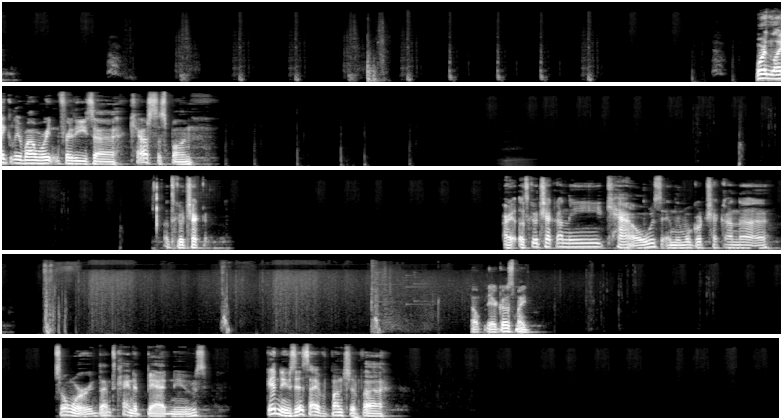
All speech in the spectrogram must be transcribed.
More than likely while we're waiting for these uh, cows to spawn. Let's go check. Alright, let's go check on the cows, and then we'll go check on the... Oh, there goes my sword. That's kind of bad news. Good news is I have a bunch of uh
